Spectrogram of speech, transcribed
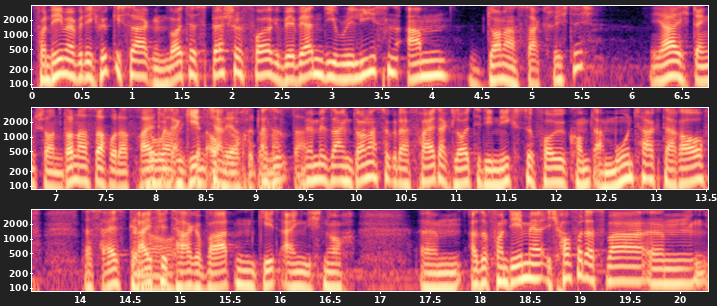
Von dem her würde ich wirklich sagen, Leute, Special-Folge. Wir werden die releasen am Donnerstag, richtig? Ja, ich denke schon. Donnerstag oder Freitag. so, dann ich geht's ja noch. Also, wenn wir sagen Donnerstag oder Freitag, Leute, die nächste Folge kommt am Montag darauf. Das heißt, drei, Genau. vier Tage warten geht eigentlich noch. Ähm, also von dem her, ich hoffe, das war ähm,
